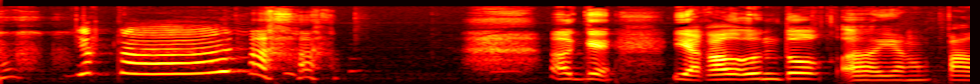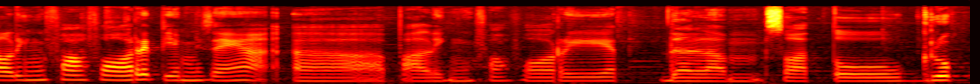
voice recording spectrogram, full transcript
ya kan? Oke, ya kalau untuk uh, yang paling favorit ya misalnya uh, paling favorit dalam suatu grup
